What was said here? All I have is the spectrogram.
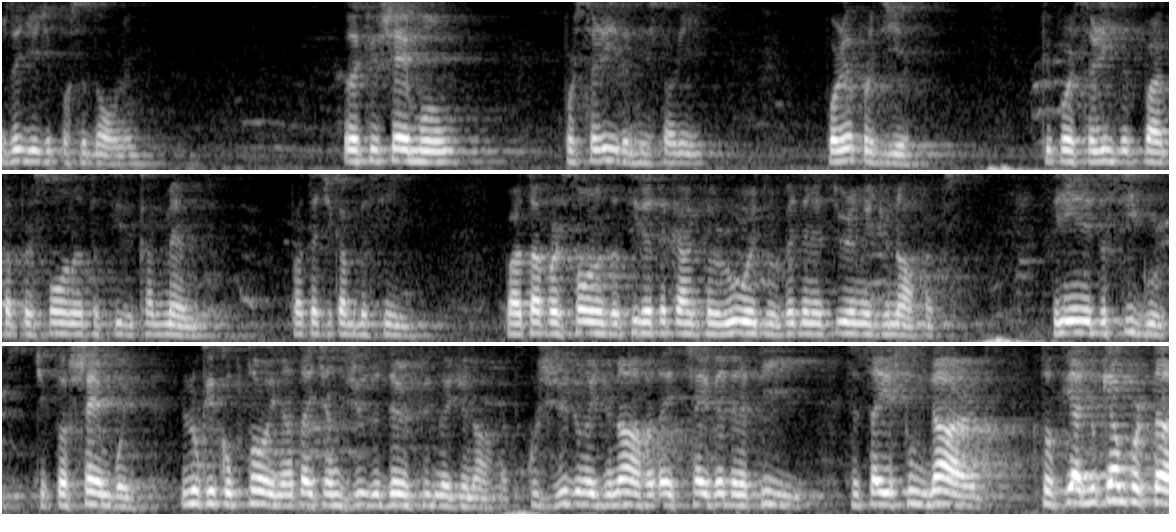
çdo gjë që posedonin. Dhe ky shembull përsëritet në histori, por jo për të gjithë. Ky përsëritet për ata persona të cilët kanë mend, për ata që kanë besim, për ata persona të cilët e kanë të ruajtur veten e tyre nga gjynahet. Të jeni të sigurt që këto shembuj nuk i kuptojnë ata që janë zhytur deri në fyt nga gjynahet. Kush është zhytur nga gjynahet ai ta qajë veten e tij Sepse ai është shumë larg. Këto fjalë nuk janë për të.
